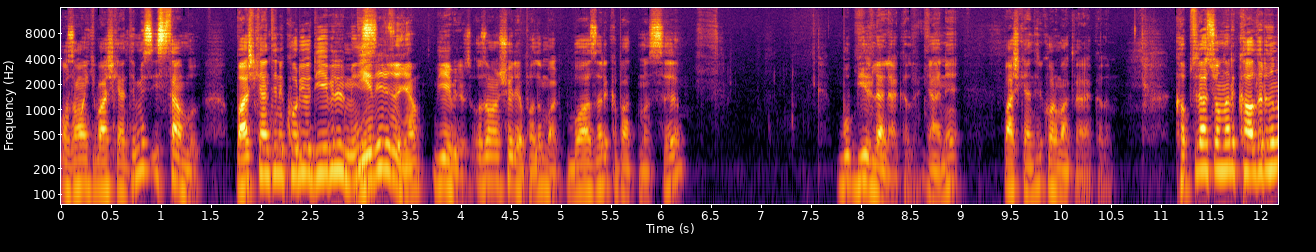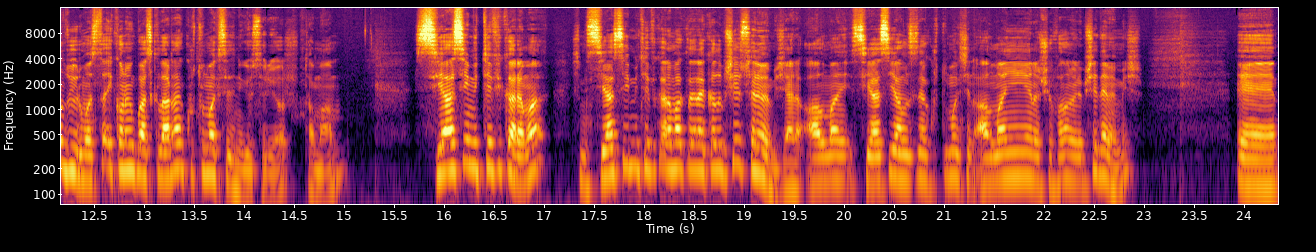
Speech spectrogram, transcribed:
o zamanki başkentimiz İstanbul. Başkentini koruyor diyebilir miyiz? Diyebiliriz hocam. Diyebiliriz. O zaman şöyle yapalım bak boğazları kapatması bu birle alakalı. Yani başkentini korumakla alakalı. Kapitülasyonları kaldırdığını duyurması da ekonomik baskılardan kurtulmak istediğini gösteriyor. Tamam. Siyasi müttefik arama. Şimdi siyasi müttefik aramakla alakalı bir şey söylememiş. Yani Almanya siyasi yalnızlıktan kurtulmak için Almanya'ya yanaşıyor falan öyle bir şey dememiş. Ee,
